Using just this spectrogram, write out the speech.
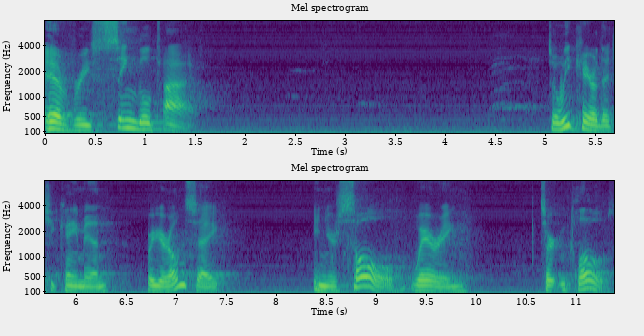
every single time. So we care that you came in for your own sake, in your soul, wearing certain clothes.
